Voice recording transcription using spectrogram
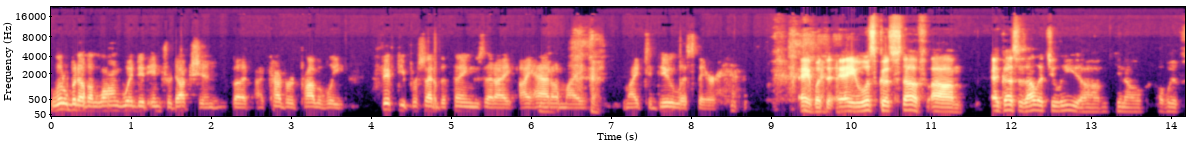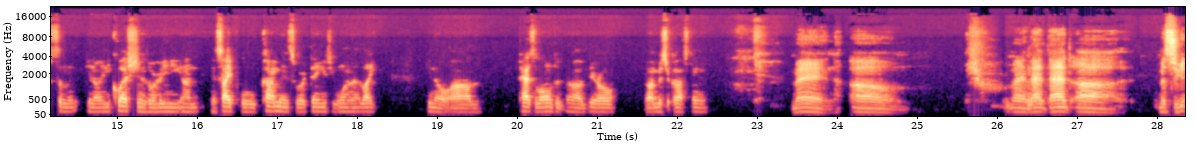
a little bit of a long winded introduction, but I covered probably 50% of the things that I, I had on my, my to do list there. hey, but the, hey, it was good stuff. Um, Augustus, I'll let you lead. Um, you know, with some, you know, any questions or any um, insightful comments or things you want to like, you know, um, pass along to uh, Daryl, uh, Mr. Costin. Man, um, man, that that uh, Mr.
